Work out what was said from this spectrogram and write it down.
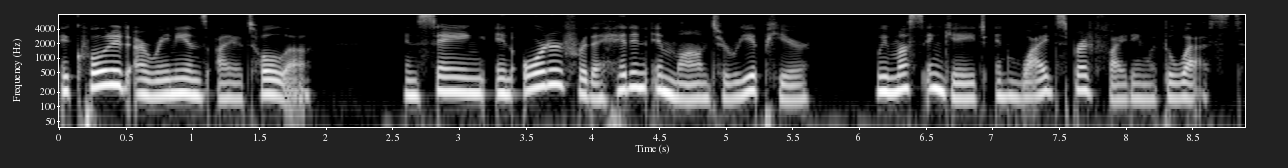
It quoted Iranian's Ayatollah, in saying, in order for the hidden Imam to reappear, we must engage in widespread fighting with the West.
